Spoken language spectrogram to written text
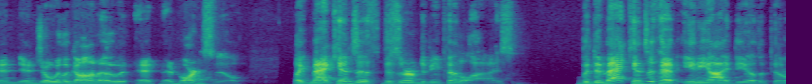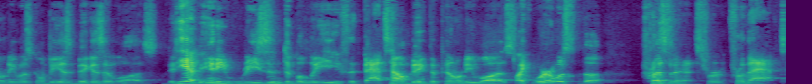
and, and Joey Logano at, at, at Martinsville. Like Matt Kenseth deserved to be penalized. But did Matt Kenseth have any idea the penalty was going to be as big as it was? Did he have any reason to believe that that's how big the penalty was? Like, where was the precedence for, for that?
